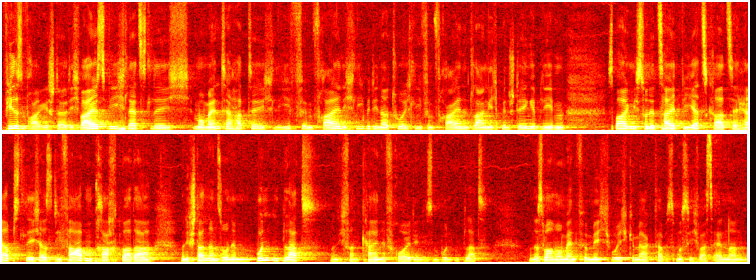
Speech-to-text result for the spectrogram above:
vieles in Frage gestellt. Ich weiß, wie ich letztlich Momente hatte, ich lief im Freien, ich liebe die Natur, ich lief im Freien entlang, ich bin stehen geblieben. Es war eigentlich so eine Zeit wie jetzt gerade, sehr herbstlich, also die Farbenpracht war da und ich stand an so einem bunten Blatt und ich fand keine Freude in diesem bunten Blatt. Und das war ein Moment für mich, wo ich gemerkt habe, es muss sich was ändern.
